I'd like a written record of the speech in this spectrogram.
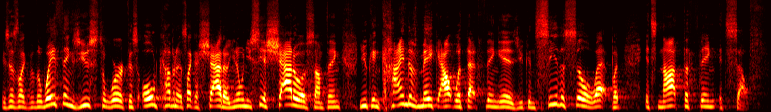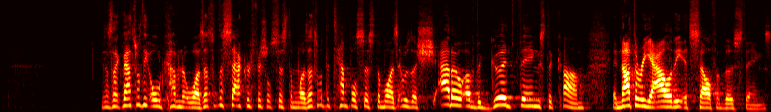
He says, like, the way things used to work, this old covenant, it's like a shadow. You know, when you see a shadow of something, you can kind of make out what that thing is. You can see the silhouette, but it's not the thing itself. He says, like, that's what the old covenant was. That's what the sacrificial system was. That's what the temple system was. It was a shadow of the good things to come and not the reality itself of those things.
